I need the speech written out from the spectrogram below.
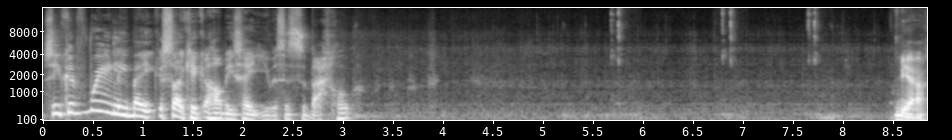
So you could really make psychic armies hate you as this is a battle. Yeah,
